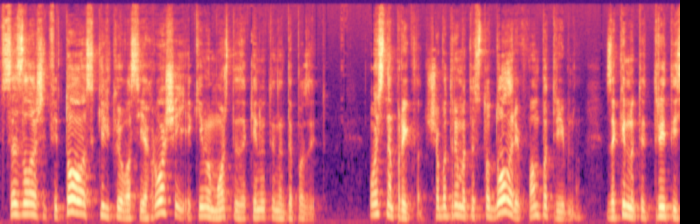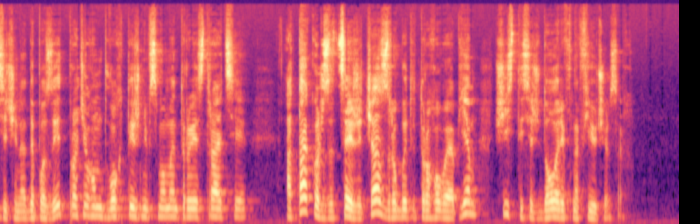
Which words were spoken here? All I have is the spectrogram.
Все залежить від того, скільки у вас є грошей, які ви можете закинути на депозит. Ось, наприклад, щоб отримати 100 доларів, вам потрібно закинути 3 тисячі на депозит протягом 2 тижнів з моменту реєстрації, а також за цей же час зробити торговий об'єм 6 тисяч доларів на ф'ючерсах.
